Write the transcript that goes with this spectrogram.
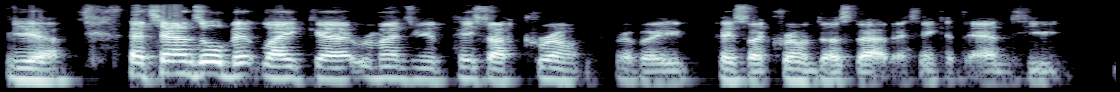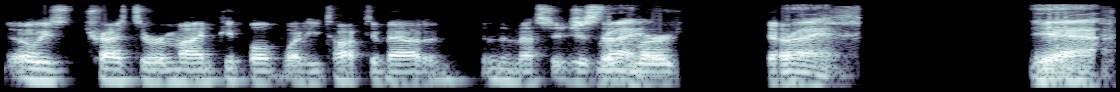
Yeah, that sounds a little bit like uh, reminds me of Pesach Krohn. Rabbi Pesach Krohn does that. I think at the end he always tries to remind people of what he talked about and, and the messages that right. emerge. Yeah. Right. Yeah. yeah.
